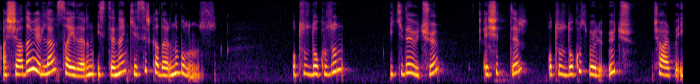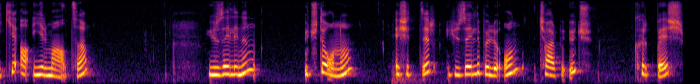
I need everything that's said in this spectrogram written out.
Aşağıda verilen sayıların istenen kesir kadarını bulunuz. 39'un 2'de 3'ü eşittir 39 bölü 3 çarpı 2 26. 150'nin 3'te 10'u eşittir 150 bölü 10 çarpı 3 45.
